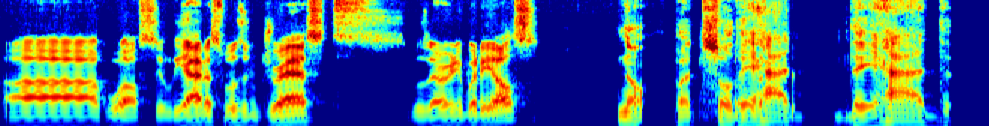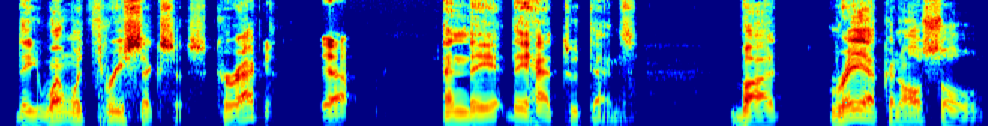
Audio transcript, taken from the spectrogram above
Uh, who else? Iliadis wasn't dressed. Was there anybody else? No, but so they had they had they went with three sixes, correct? Yeah. And they they had two tens. But Rea can also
